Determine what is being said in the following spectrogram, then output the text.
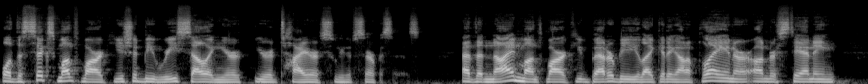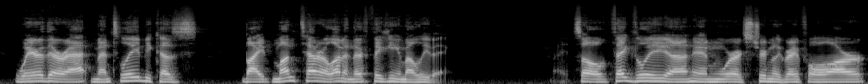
Well, at the six month mark, you should be reselling your your entire suite of services. At the nine month mark, you better be like getting on a plane or understanding where they're at mentally because by month 10 or 11, they're thinking about leaving. Right. So, thankfully, uh, and we're extremely grateful, our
